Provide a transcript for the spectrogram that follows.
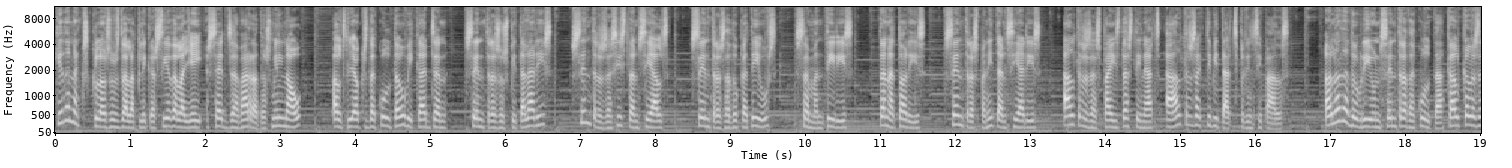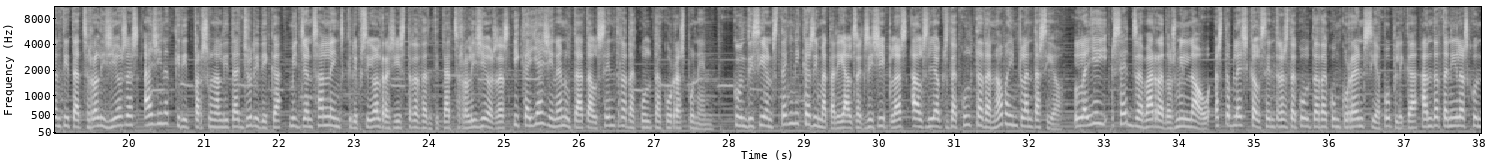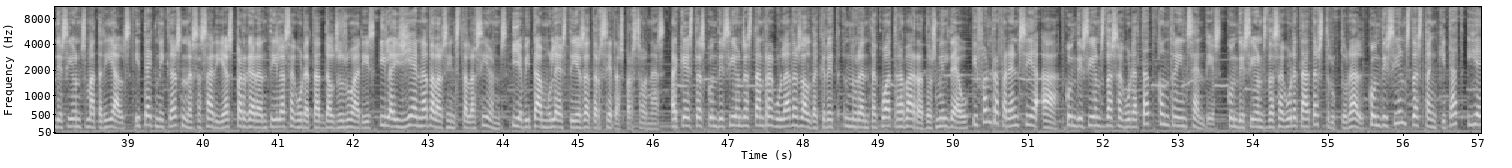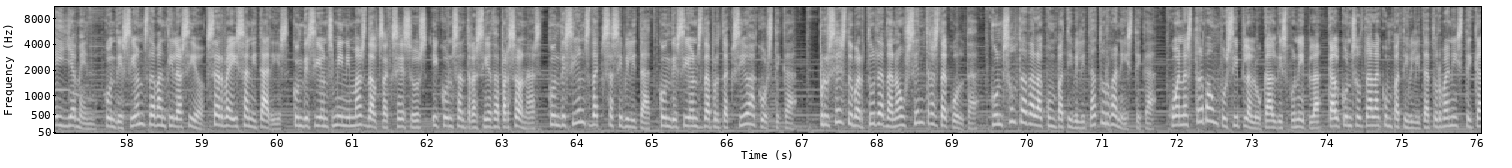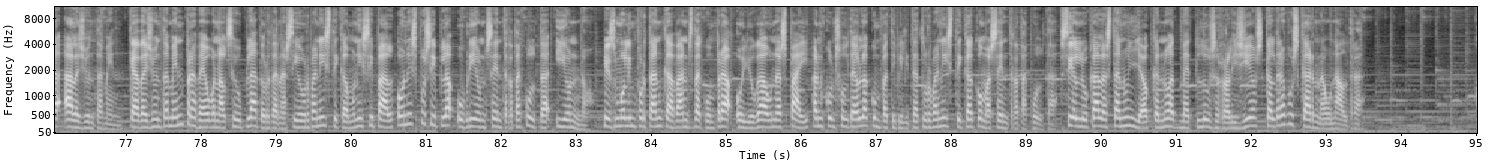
Queden exclosos de l'aplicació de la llei 16 barra 2009 els llocs de culte ubicats en centres hospitalaris, centres assistencials, centres educatius, cementiris, tanatoris, centres penitenciaris, altres espais destinats a altres activitats principals. A l'hora d'obrir un centre de culte, cal que les entitats religioses hagin adquirit personalitat jurídica mitjançant la inscripció al registre d'entitats religioses i que hi hagin anotat el centre de culte corresponent. Condicions tècniques i materials exigibles als llocs de culte de nova implantació. La llei 16 barra 2009 estableix que els centres de culte de concurrència pública han de tenir les condicions materials i tècniques necessàries per garantir la seguretat dels usuaris i la higiene de les instal·lacions i evitar molèsties a terceres persones. Aquestes condicions condicions estan regulades al decret 94 barra 2010 i fan referència a condicions de seguretat contra incendis, condicions de seguretat estructural, condicions d'estanquitat i aïllament, condicions de ventilació, serveis sanitaris, condicions mínimes dels accessos i concentració de persones, condicions d'accessibilitat, condicions de protecció acústica, Procés d'obertura de nous centres de culte. Consulta de la compatibilitat urbanística. Quan es troba un possible local disponible, cal consultar la compatibilitat urbanística a l'Ajuntament. Cada Ajuntament preveu en el seu pla d'ordenació urbanística municipal on és possible obrir un centre de culte i on no. És molt important que abans de comprar o llogar un espai en consulteu la compatibilitat urbanística com a centre de culte. Si el local està en un lloc que no admet l'ús religiós, caldrà buscar-ne un altre.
